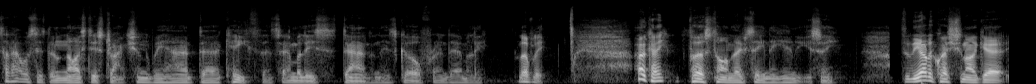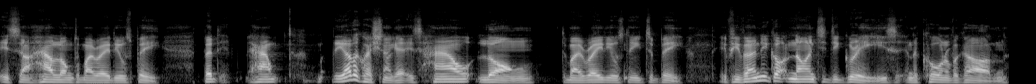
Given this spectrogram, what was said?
So that was just a nice distraction. We had uh, Keith, that's Emily's dad, and his girlfriend, Emily. Lovely. Okay, first time they've seen a unit, you see. So the other question I get is uh, how long do my radials be? But how the other question I get is how long do my radials need to be? If you've only got 90 degrees in the corner of a garden,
